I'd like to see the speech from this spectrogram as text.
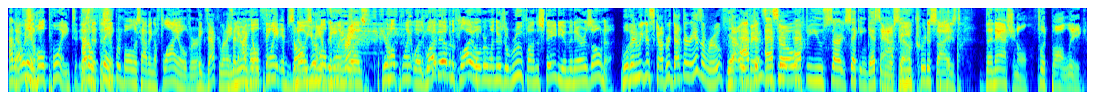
"I don't." That was think. your whole point. Is I don't that the think. Super Bowl is having a flyover. Exactly. When I said your I whole don't think it absolves no, your me whole of being point right. was your whole point was why are they having a flyover when there's a roof on the stadium in Arizona? Well, then we discovered that there is a roof Yeah, that after opens. and after so after you started second guessing After you criticized the National Football League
